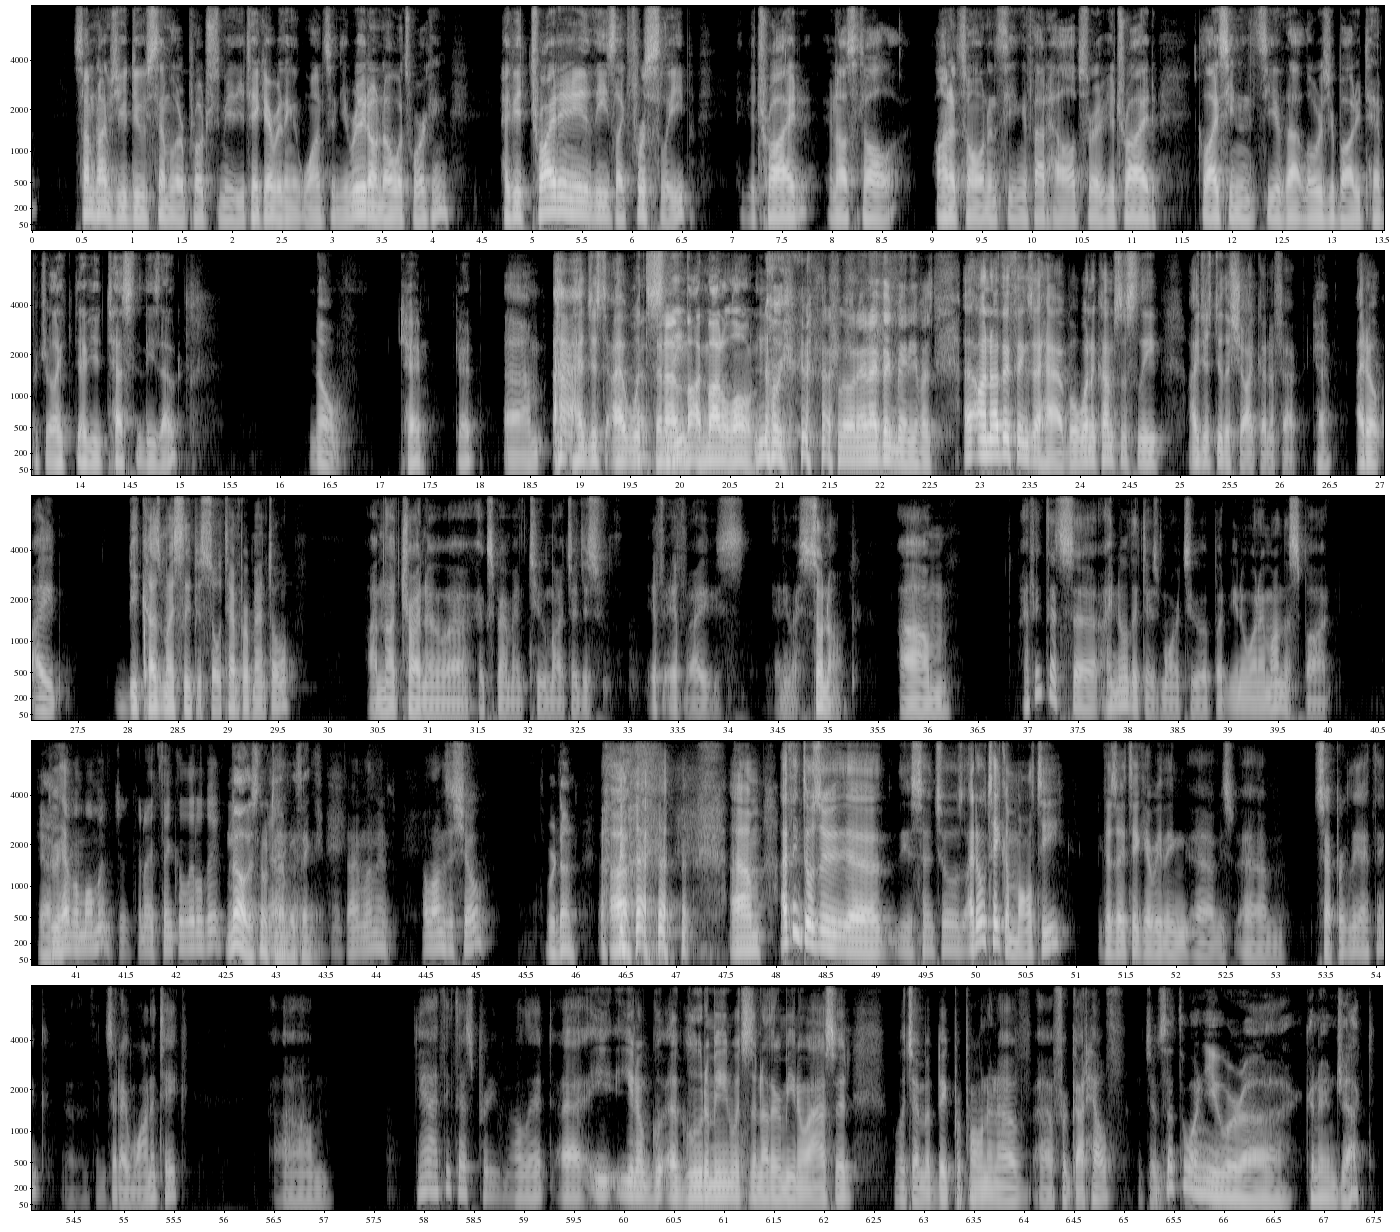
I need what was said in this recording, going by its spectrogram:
sometimes you do similar approach to me. You take everything at once, and you really don't know what's working. Have you tried any of these, like for sleep? Have you tried inositol on its own and seeing if that helps, or have you tried glycine and see if that lowers your body temperature? Like, have you tested these out? no, Okay. Um, I just I would sleep. then I'm not, I'm not alone. no, you're not alone, and I think many of us uh, on other things I have, but when it comes to sleep, I just do the shotgun effect. Okay. I don't. I because my sleep is so temperamental. I'm not trying to uh, experiment too much. I just if if I anyway. So no, um, I think that's. Uh, I know that there's more to it, but you know when I'm on the spot. Yeah. Do we have a moment? Can I think a little bit? No, there's no Yeah, time to think. No Time limit. How long is the show? We're done. Uh, um, I think those are uh, the essentials. I don't take a multi because I take everything um, um, separately. I think uh, things that I want to take. Um, yeah, I think that's pretty well it. Uh, y- you know, gl- uh, glutamine, which is another amino acid, which I'm a big proponent of uh, for gut health. Which Is that the one you were uh, going to inject?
